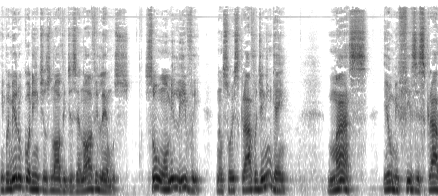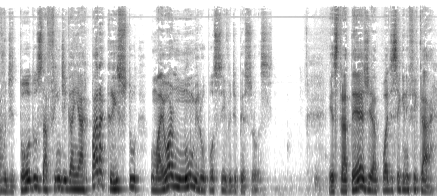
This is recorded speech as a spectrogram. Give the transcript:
Em 1 Coríntios 9,19 lemos: Sou um homem livre, não sou escravo de ninguém. Mas eu me fiz escravo de todos a fim de ganhar para Cristo o maior número possível de pessoas. Estratégia pode significar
